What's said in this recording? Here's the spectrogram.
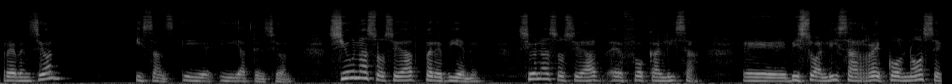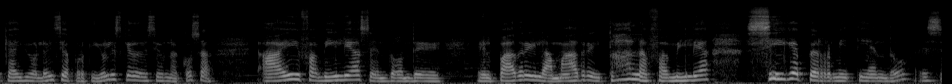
Prevención y, y, atención. Si una sociedad previene, si una sociedad eh, focaliza, eh, visualiza, reconoce que hay violencia, porque yo les quiero decir una cosa, hay familias en donde el padre y la madre y toda la familia sigue permitiendo, es,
